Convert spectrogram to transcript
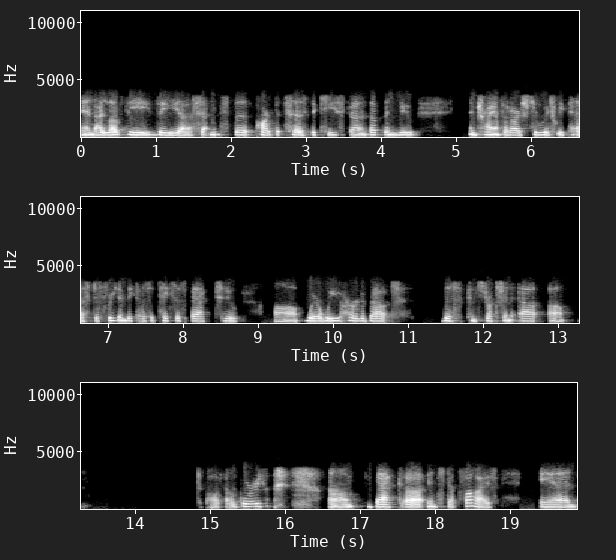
and I love the the uh, sentence, the part that says the keystone of the new and triumphant arch through which we pass to freedom, because it takes us back to uh, where we heard about this construction at uh, to call it allegory um, back uh, in step five, and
